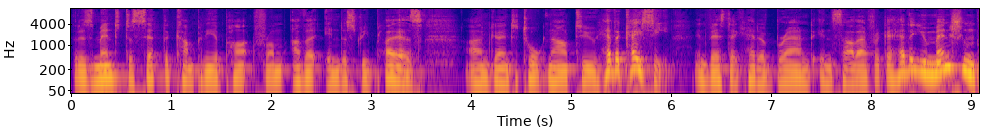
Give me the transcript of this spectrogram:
that is meant to set the company apart from other industry players. I'm going to talk now to Heather Casey, Investec Head of Brand in South Africa. Heather, you mentioned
